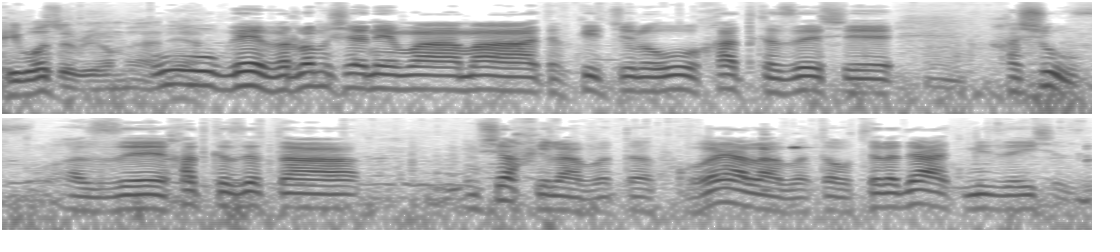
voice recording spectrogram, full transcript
He was a real man. הוא גבר, לא משנה מה, מה התפקיד שלו, הוא אחד כזה שחשוב. אז אה, אחד כזה אתה נמשך אליו, אתה קורא עליו, אתה רוצה לדעת מי זה האיש הזה.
